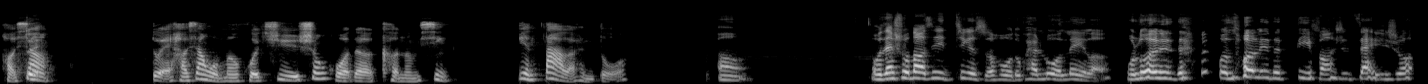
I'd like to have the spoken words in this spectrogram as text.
好像。对，好像我们回去生活的可能性变大了很多。嗯，我在说到这这个时候，我都快落泪了。我落泪的，我落泪的地方是在于说，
